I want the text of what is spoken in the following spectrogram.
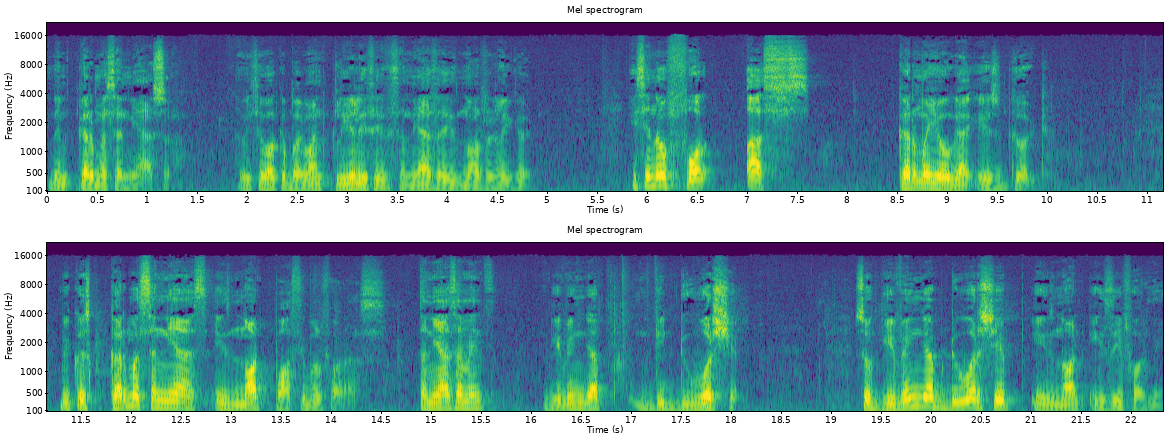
than karma sannyasa okay Bhagavan clearly says sannyasa is not really good is no for us karma yoga is good because karma sannyasa is not possible for us sannyasa means giving up the doership. So giving up doership is not easy for me.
